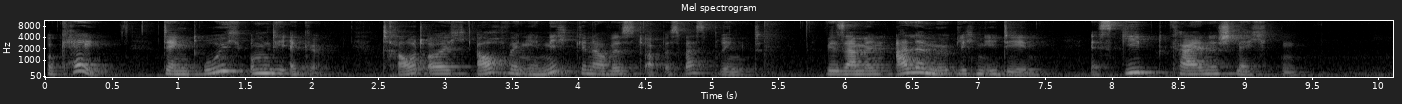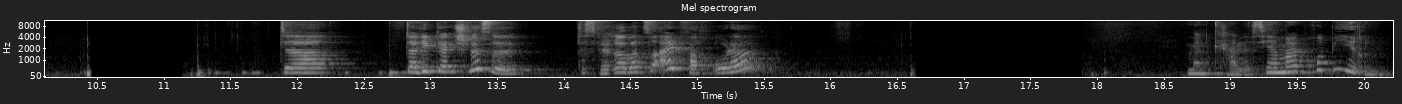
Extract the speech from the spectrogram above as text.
Okay, denkt ruhig um die Ecke. Traut euch, auch wenn ihr nicht genau wisst, ob es was bringt. Wir sammeln alle möglichen Ideen. Es gibt keine schlechten. Da, da liegt ein Schlüssel. Das wäre aber zu einfach, oder? Man kann es ja mal probieren.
